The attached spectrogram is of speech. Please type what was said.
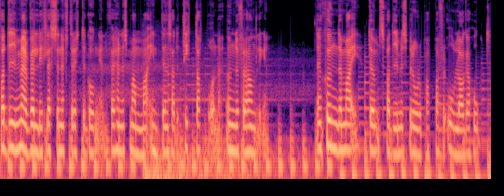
Fadime är väldigt ledsen efter rättegången för hennes mamma inte ens hade tittat på henne under förhandlingen. Den 7 maj döms Fadimes bror och pappa för olaga hot.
